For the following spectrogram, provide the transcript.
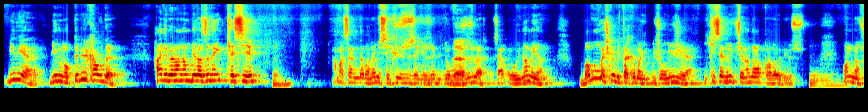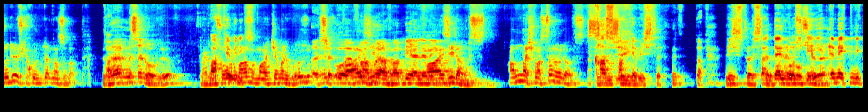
1 ya 1.1 kaldı. Hadi ben onun birazını keseyim. Ama sen de bana bir 800 850 900 ver. Sen oynamayan bambaşka bir takıma gitmiş oyuncuya 2 sene 3 sene daha para ödüyorsun. Ondan sonra diyoruz ki kulüpler nasıl baktı? Vermese ne oluyor? Vermesi olur mu Mahkemelik. abi? Mahkemelik olur. Şey, Hep UEFA, faiziyle Faiziyle alırsın. Anlaşmazsan öyle alırsın. Kas Sizin şey gibi işte. Tabii. Biz mesela Del Bosque'yi emeklilik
